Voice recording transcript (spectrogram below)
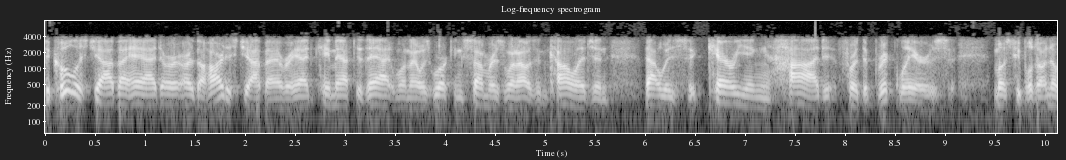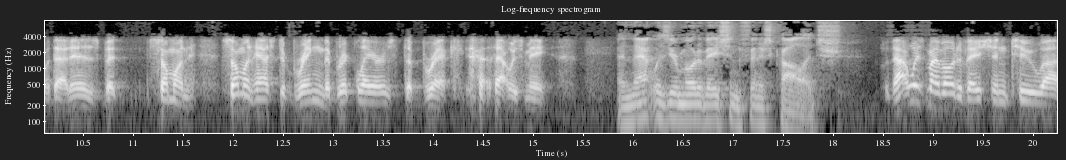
the coolest job I had, or, or the hardest job I ever had, came after that when I was working summers when I was in college, and that was carrying hod for the bricklayers. Most people don't know what that is, but someone someone has to bring the bricklayers the brick. that was me. And that was your motivation to finish college. That was my motivation to uh,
